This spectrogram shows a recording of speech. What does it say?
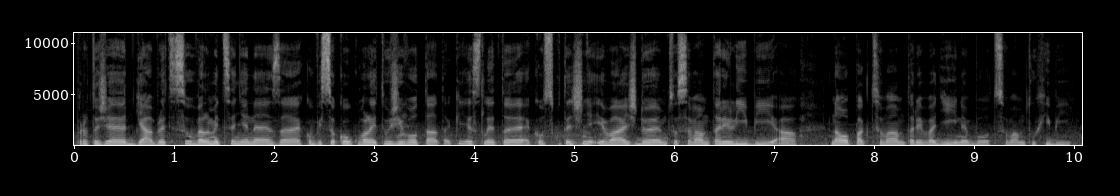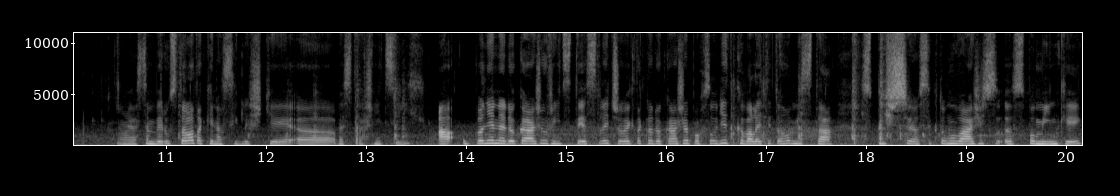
Protože Ďáblice jsou velmi ceněné za jako vysokou kvalitu života, tak jestli to je jako skutečně i váš dojem, co se vám tady líbí a naopak, co vám tady vadí nebo co vám tu chybí? Já jsem vyrůstala taky na sídlišti uh, ve Strašnicích a úplně nedokážu říct, jestli člověk takhle dokáže posoudit kvality toho místa, spíš si k tomu váží vzpomínky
